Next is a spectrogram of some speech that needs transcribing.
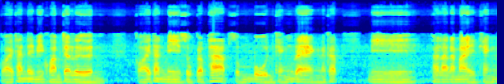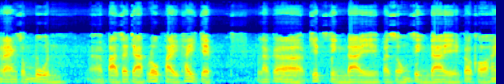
ขอให้ท่านได้มีความเจริญ ขอให้ท่านมีสุขภาพสมบูรณ์แข็งแรงนะครับ มี พลานามัยแข็งแรงสมบูรณ์ปราศจากโรคภัยไข้เจ็บ แล้วก็คิดสิ่งใดประสงค์สิ่งใดก็ขอให้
